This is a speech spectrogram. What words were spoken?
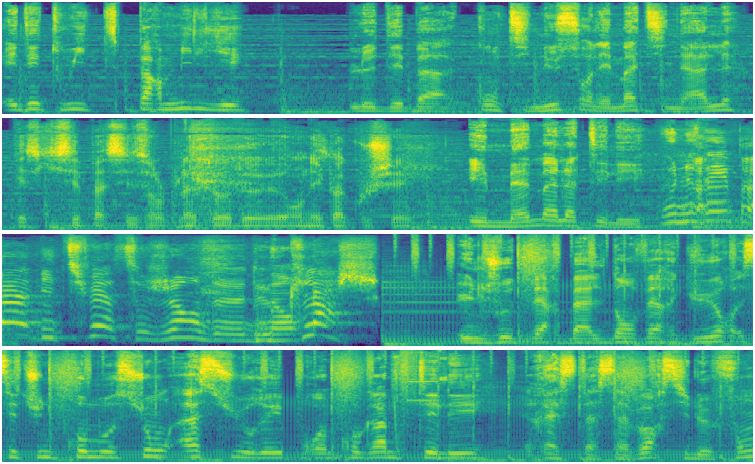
et des tweets par milliers. Le débat continue sur les matinales Qu'est-ce qui s'est passé sur le plateau de On n'est pas couché? Et même à la télé. Vous ne vous avez pas habitué à ce genre de, clash. Une joute verbale d'envergure, c'est une promotion assurée pour un programme télé. Reste à savoir si le fond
